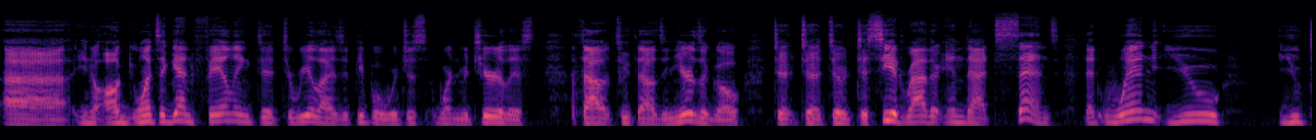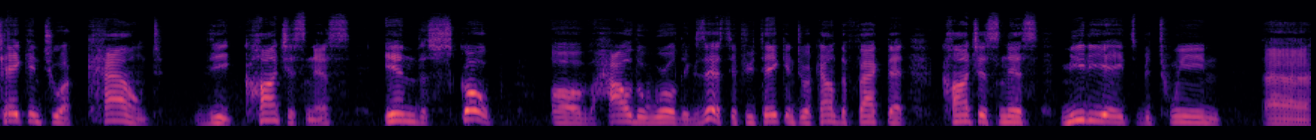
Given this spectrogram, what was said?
uh, you know, once again, failing to, to realize that people were just weren't materialists a thousand, two thousand years ago. To, to to to see it rather in that sense that when you you take into account the consciousness in the scope of how the world exists, if you take into account the fact that consciousness mediates between uh,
